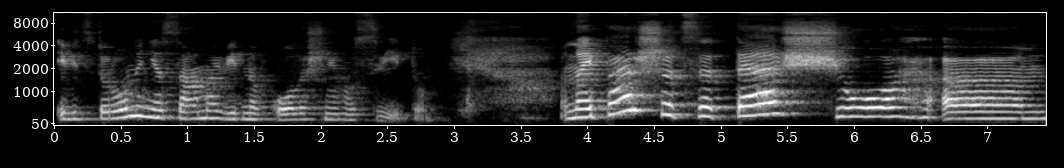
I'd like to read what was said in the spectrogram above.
і відсторонення саме від навколишнього світу. Найперше, це те, що е,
